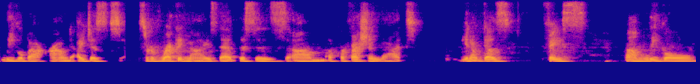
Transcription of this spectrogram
legal background. I just sort of recognize that this is um, a profession that, you know, does face um, legal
